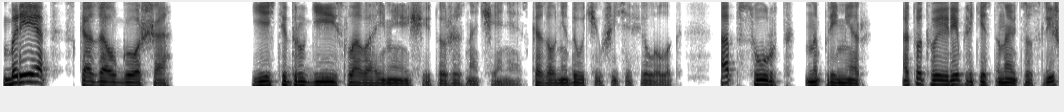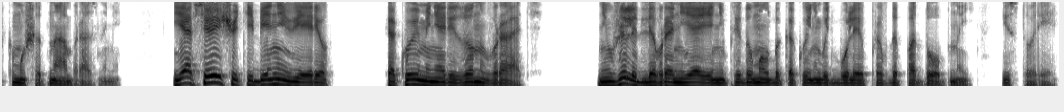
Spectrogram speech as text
Бред, сказал Гоша. Есть и другие слова, имеющие то же значение, сказал недоучившийся филолог. Абсурд, например а то твои реплики становятся слишком уж однообразными. Я все еще тебе не верю. Какой у меня резон врать? Неужели для вранья я не придумал бы какой-нибудь более правдоподобной истории?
